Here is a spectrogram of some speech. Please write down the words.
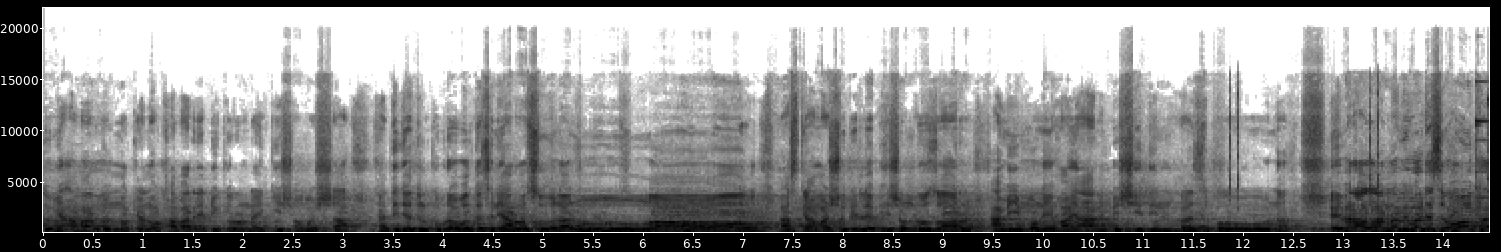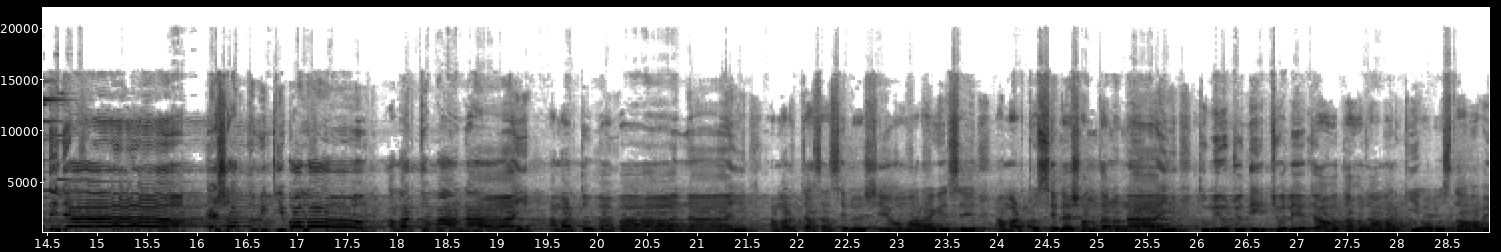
তুমি আমার জন্য কেন খাবার রেডি করো নাই? কি সমস্যা? খাদিজাতুল কুবরা বলতেছেন, ইয়া রাসূলুল্লাহ, আজকে আমার শরীরে ভীষণ জ্বর, আমি মনে হয় আর বেশি দিন বাঁচবো না। এবার আল্লাহ নবী বলতেছে, ও খাদিজা, এসব তুমি কি বলো? আমার তো মা নাই, আমার তো বাবা নাই, আমার চাচা ছিল, সেও মারা গেছে, আমার তো ছেলে সন্তানও নাই, তুমিও যদি চলে যাও তাহলে আমার কি অবস্থা হবে?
